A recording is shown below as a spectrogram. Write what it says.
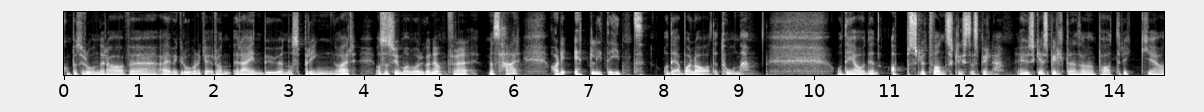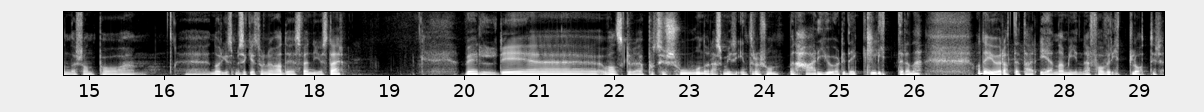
komposisjoner av eh, Eivind Groven. Okay, 'Regnbuen' og 'Springar'. Og så Summamorgan, ja. For, mens her har de ett lite hint, og det er balladetone. Og det er jo den absolutt vanskeligste spillet. Jeg husker jeg spilte en sånn Patrick Andersson på eh, Norges musikkhistorie, og hadde Sven Nyhus der veldig vanskelig vanskelig posisjon, og det er så mye introduksjon. Men her gjør de det glitrende. Og det gjør at dette er en av mine favorittlåter.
